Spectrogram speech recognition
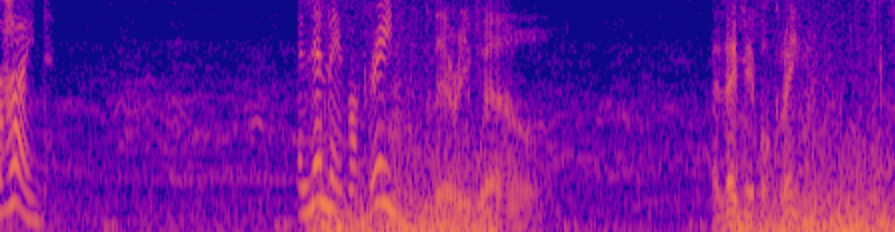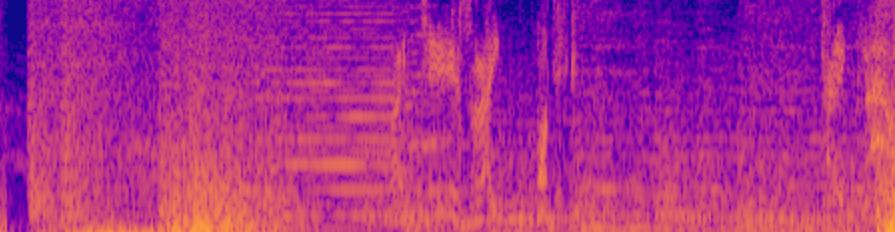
Behind. Eleme Vokrain. Very well. Eleme Vokrain. My tea is right, Boddick. Take that!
